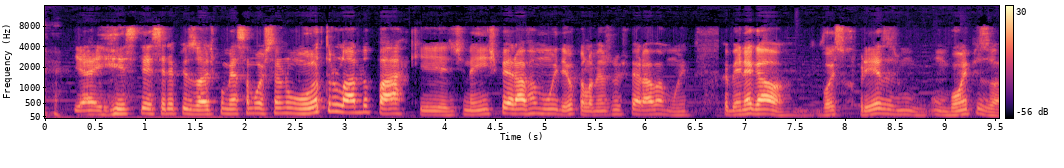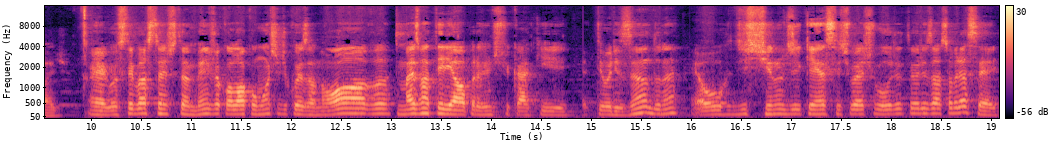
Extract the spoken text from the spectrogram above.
e aí esse terceiro episódio começa mostrando um outro lado do parque, que a gente nem esperava muito, eu pelo menos não esperava muito. Foi bem legal, boas surpresas, um, um bom episódio. É, gostei bastante também, já coloca um monte de coisa nova, mais material pra gente ficar aqui teorizando, né? É o destino de quem assiste Westworld é teorizar sobre a série.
